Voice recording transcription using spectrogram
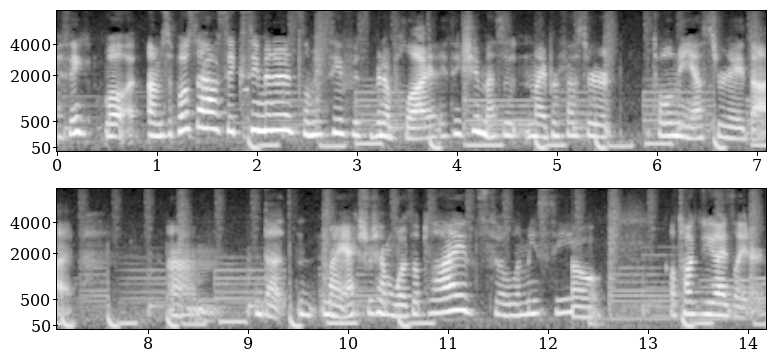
I think, well, I'm supposed to have 60 minutes. Let me see if it's been applied. I think she messaged, my professor told me yesterday that, um, that my extra time was applied. So let me see. So I'll talk to you guys later.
